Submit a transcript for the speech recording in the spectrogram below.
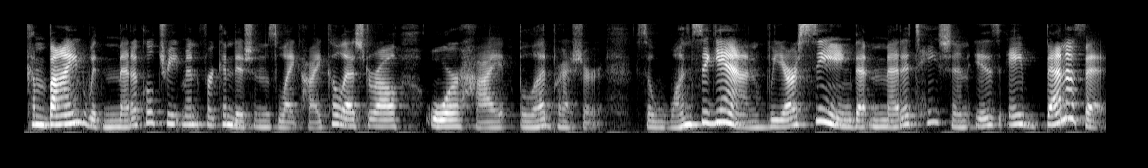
combined with medical treatment for conditions like high cholesterol or high blood pressure. So, once again, we are seeing that meditation is a benefit.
